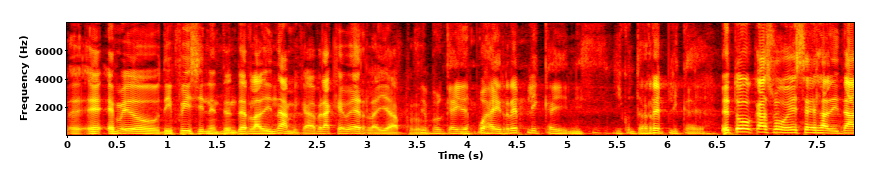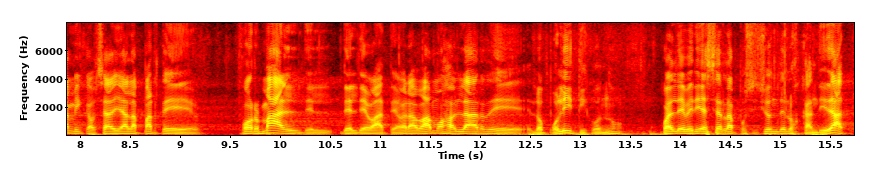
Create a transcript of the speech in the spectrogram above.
eh, es medio difícil entender la dinámica, habrá que verla ya. pero- Sí, porque ahí después hay réplica y, y contrarréplica. En todo caso, esa es la dinámica, o sea, ya la parte formal del, del debate. Ahora vamos a hablar de lo político, ¿no? ¿Cuál debería ser la posición de los candidatos?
